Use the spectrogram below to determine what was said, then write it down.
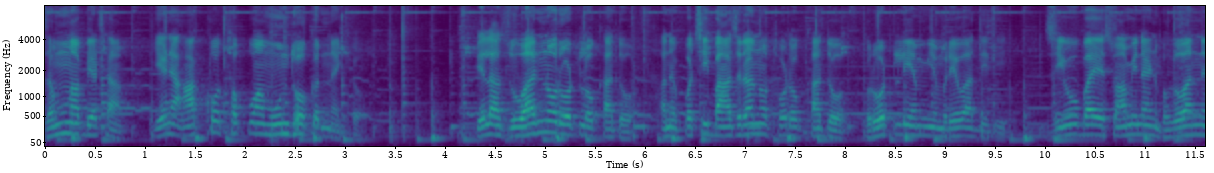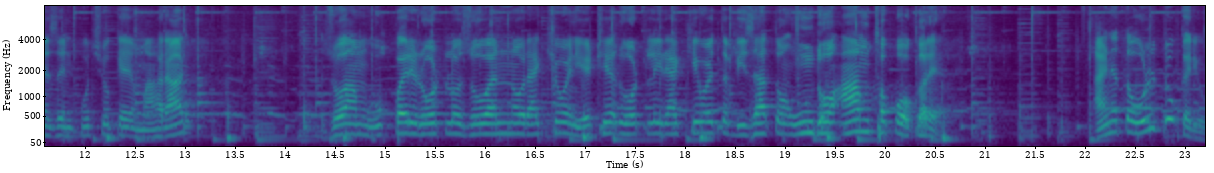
જમવા બેઠા. એણે આખો થપ્પો આમ ઊંધો કરી નાખ્યો. પેલા જુવારનો રોટલો ખાધો અને પછી બાજરાનો થોડો ખાધો. રોટલી એમ એમ રેવા દીધી. જીવુબાએ સ્વામિનારાયણ ભગવાનને જઈને પૂછ્યું કે, મહારાજ, જો આમ ઉપર રોટલો જુવારનો રાખ્યો હોય ને હેઠે રોટલી રાખી હોય તો બીજા તો ઊંધો આમ થપ્પો કરે. એને તો ઉલટું કર્યું.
